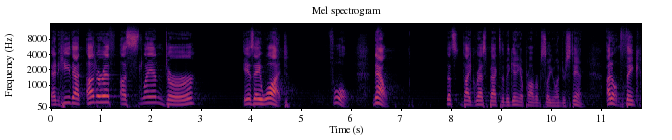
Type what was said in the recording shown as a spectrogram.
and he that uttereth a slander is a what? fool. Now, let's digress back to the beginning of Proverbs so you understand. I don't think,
